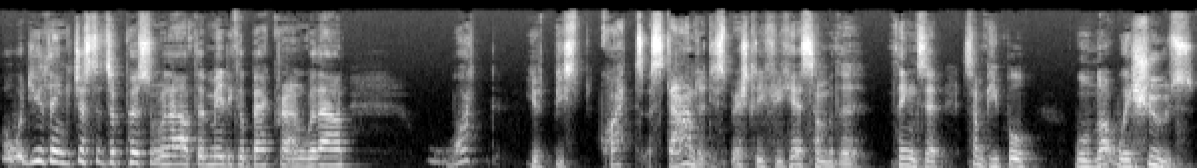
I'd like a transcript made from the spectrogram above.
What would you think, just as a person without the medical background, without what you'd be quite astounded, especially if you hear some of the things that some people will not wear shoes.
